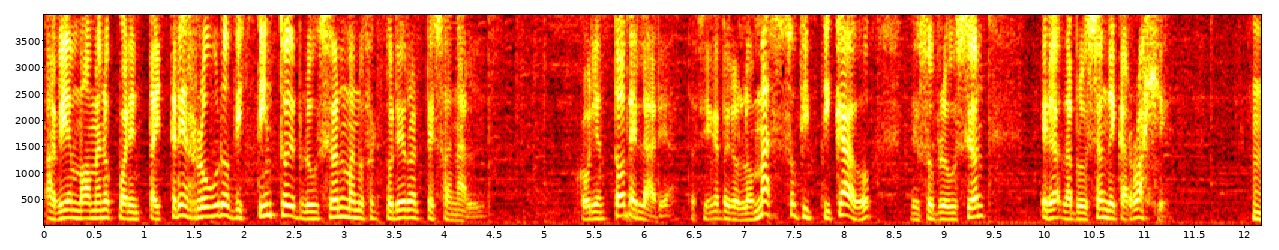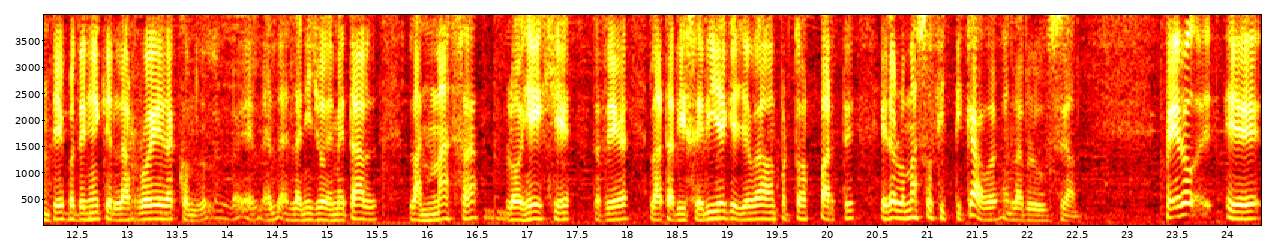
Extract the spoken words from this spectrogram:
había más o menos 43 rubros distintos de producción manufacturero artesanal. Cubrían toda el área, pero lo más sofisticado de su producción era la producción de carruaje Hmm. Pues tenían que las ruedas con el, anillo de metal, las masas, los ejes, la tapicería que llevaban por todas partes, era lo más sofisticado en la producción. Pero eh,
